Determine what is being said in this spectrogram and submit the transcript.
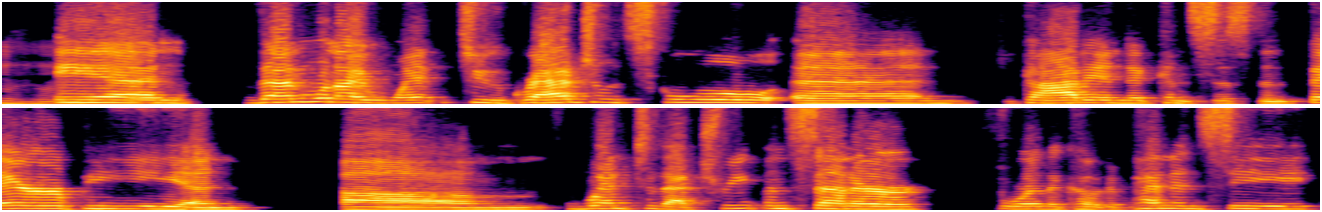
Mhm. And then when I went to graduate school and got into consistent therapy and um, went to that treatment center for the codependency,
